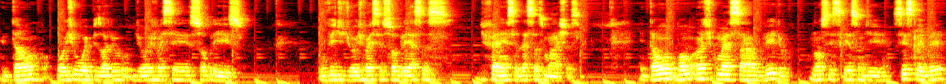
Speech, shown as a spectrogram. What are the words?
Então, hoje o episódio de hoje vai ser sobre isso. O vídeo de hoje vai ser sobre essas diferenças dessas marchas. Então, vamos antes de começar o vídeo, não se esqueçam de se inscrever,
